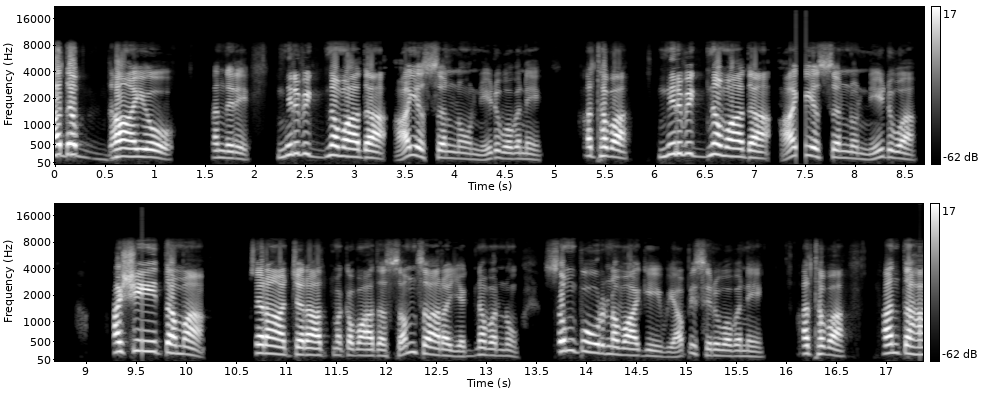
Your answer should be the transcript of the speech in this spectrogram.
ಅದಬ್ಧಾಯೋ ಅಂದರೆ ನಿರ್ವಿಘ್ನವಾದ ಆಯಸ್ಸನ್ನು ನೀಡುವವನೇ ಅಥವಾ ನಿರ್ವಿಘ್ನವಾದ ಆಯಸ್ಸನ್ನು ನೀಡುವ ಅಶೀತಮ ಚರಾಚರಾತ್ಮಕವಾದ ಸಂಸಾರ ಯಜ್ಞವನ್ನು ಸಂಪೂರ್ಣವಾಗಿ ವ್ಯಾಪಿಸಿರುವವನೇ ಅಥವಾ ಅಂತಹ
